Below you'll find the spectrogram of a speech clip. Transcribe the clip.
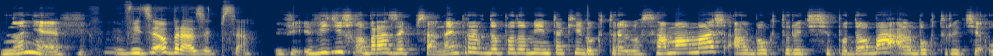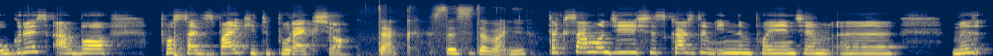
No nie. Widzę obrazek psa. widzisz obrazek psa. Najprawdopodobniej takiego, którego sama masz, albo który ci się podoba, albo który cię ugryzł, albo postać z bajki typu Reksio. Tak, zdecydowanie. Tak samo dzieje się z każdym innym pojęciem. E, my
